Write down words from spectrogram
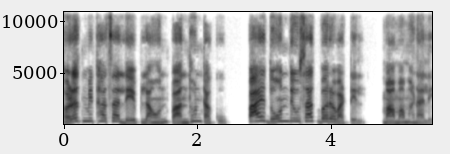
हळद मिठाचा लेप लावून बांधून टाकू. पाय दोन दिवसात बरं वाटेल मामा म्हणाले.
